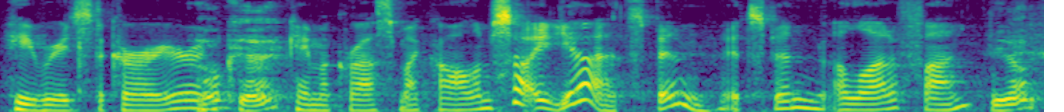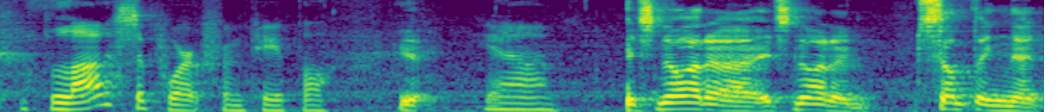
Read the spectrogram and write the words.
he reads the Courier and Okay. came across my column. So yeah, it's been it's been a lot of fun. yeah. A lot of support from people. Yeah. Yeah. It's not a. It's not a something that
